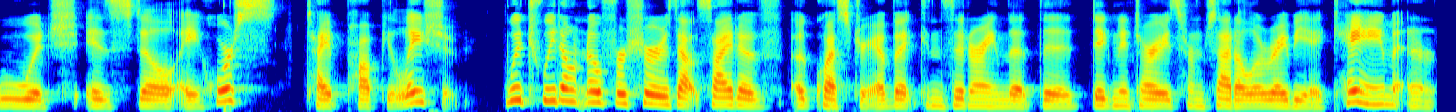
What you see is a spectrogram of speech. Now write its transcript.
which is still a horse type population, which we don't know for sure is outside of Equestria, but considering that the dignitaries from Saddle Arabia came and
